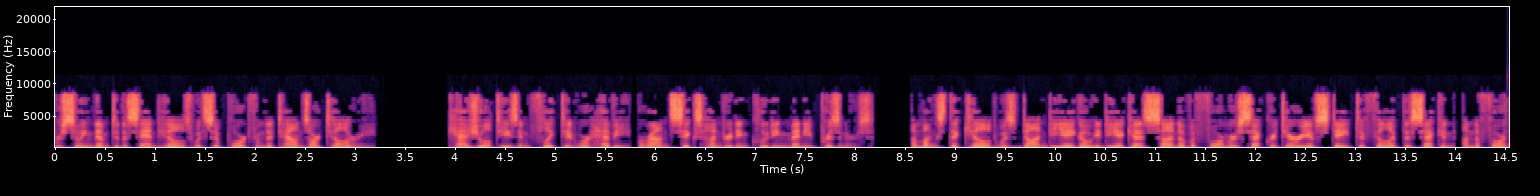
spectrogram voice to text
pursuing them to the sand hills with support from the town's artillery. Casualties inflicted were heavy, around 600 including many prisoners. Amongst the killed was Don Diego Idiaquez son of a former Secretary of State to Philip II. On 4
